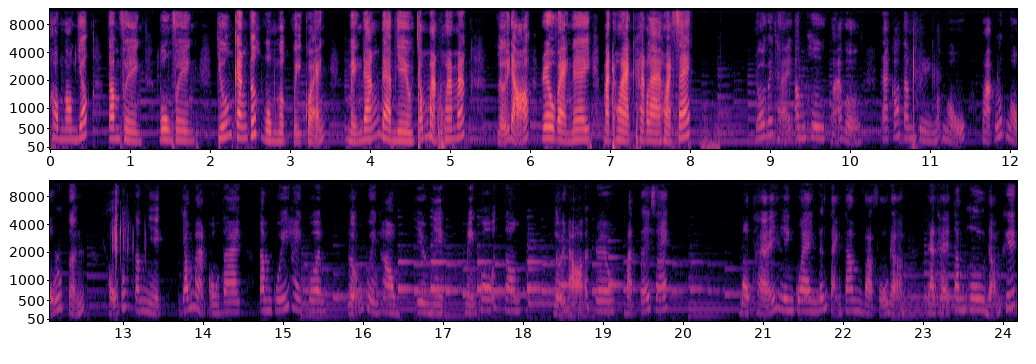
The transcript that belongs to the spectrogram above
không ngon giấc, tâm phiền, buồn phiền, chướng căng tức vùng ngực vị quản, miệng đắng đàm nhiều, chóng mặt hoa mắt, lưỡi đỏ, rêu vàng nê, mạch hoạt hoặc là hoạt sát. Đối với thể âm hư hỏa vượng, ta có tâm phiền mất ngủ hoặc lúc ngủ lúc tỉnh, thủ túc tâm nhiệt, chóng mặt ù tai, tâm quý hay quên, lưỡng quyền hồng, chiều nhiệt, miệng khô ít tân, lưỡi đỏ ít rêu, mạch tế sát. Một thể liên quan đến tạng tâm và phủ đỡm là thể tâm hư đỡm khiết.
